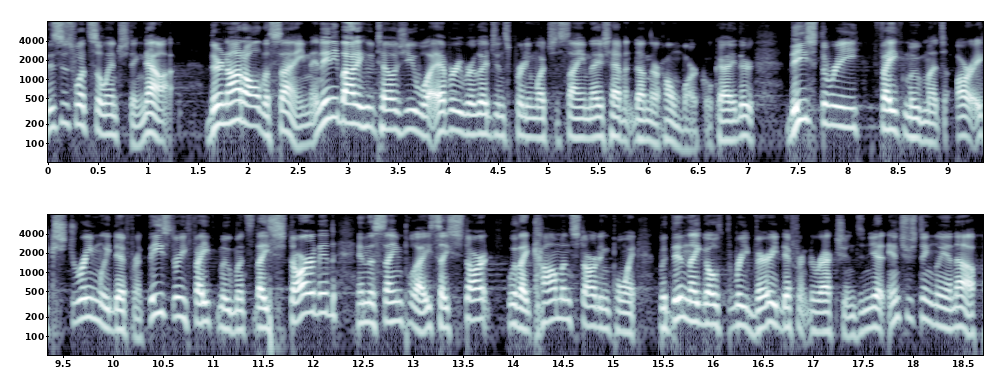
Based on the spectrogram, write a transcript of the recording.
This is what's so interesting. Now, they're not all the same. And anybody who tells you, well, every religion's pretty much the same, they just haven't done their homework, okay? They're, these three faith movements are extremely different. These three faith movements, they started in the same place. They start with a common starting point, but then they go three very different directions. And yet, interestingly enough,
